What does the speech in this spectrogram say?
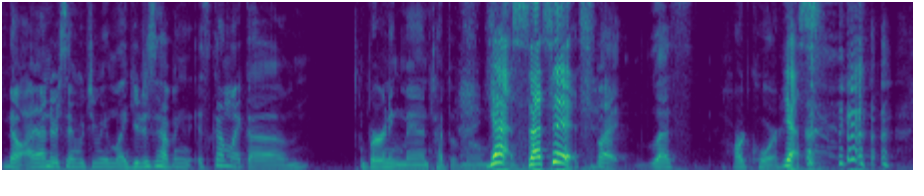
no, I understand what you mean. Like you're just having. It's kind of like a Burning Man type of moment. Yes, that's it. but less hardcore. Yes.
